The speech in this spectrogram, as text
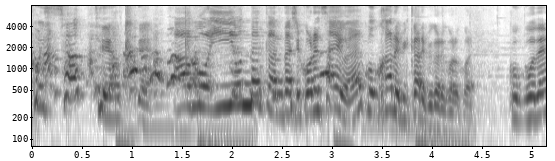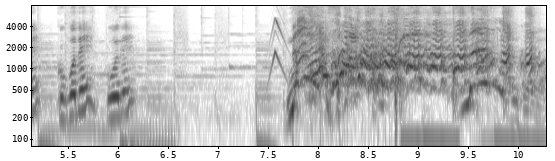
これさってやってあもういい女感だしこれ最後ねここカルビカルビこれこれこれここでここでここでなんださなんなんこれは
